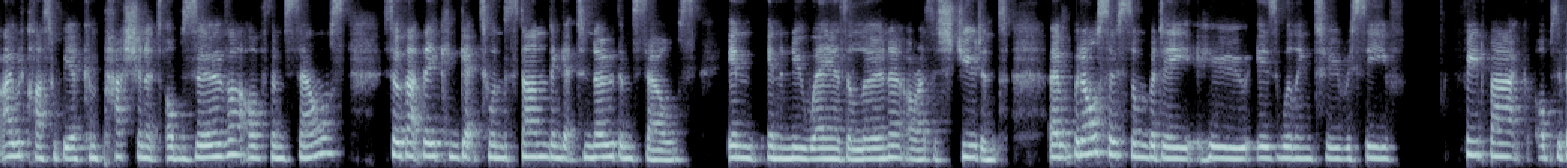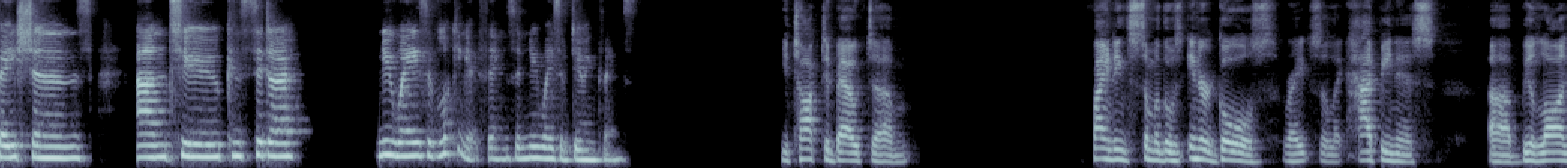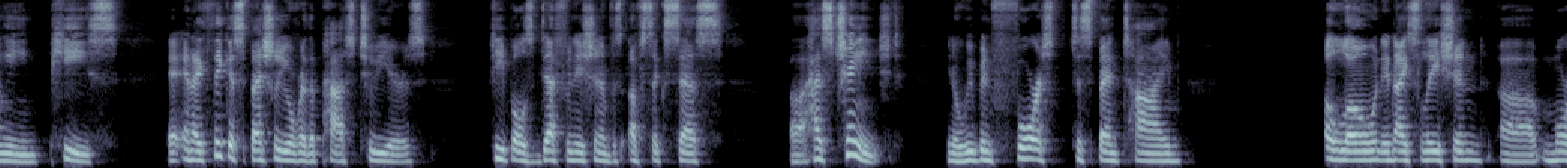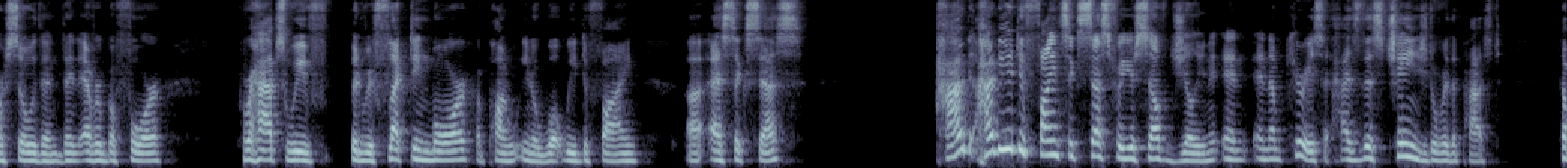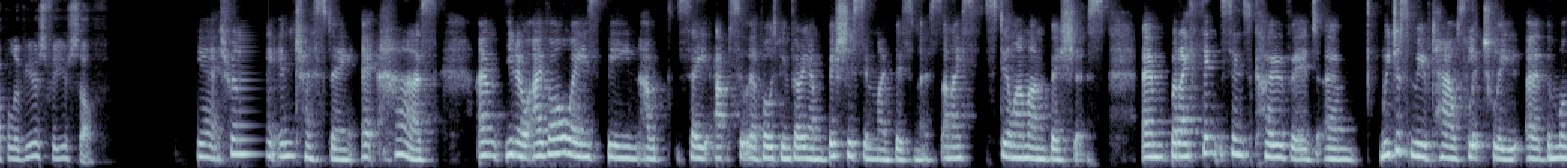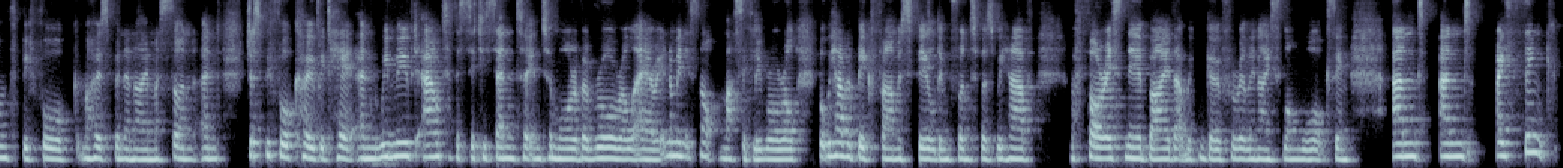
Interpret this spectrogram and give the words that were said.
I would class would be a compassionate observer of themselves so that they can get to understand and get to know themselves in in a new way as a learner or as a student um, but also somebody who is willing to receive feedback observations and to consider new ways of looking at things and new ways of doing things. You talked about um, finding some of those inner goals right? So like happiness uh, belonging peace and i think especially over the past two years people's definition of, of success uh, has changed. You know, we've been forced to spend time alone in isolation uh, more so than than ever before. Perhaps we've been reflecting more upon you know what we define uh, as success. How how do you define success for yourself, Gillian? And and I'm curious, has this changed over the past couple of years for yourself? Yeah, it's really interesting. It has. Um, you know, I've always been, I would say absolutely, I've always been very ambitious in my business and I still am ambitious. Um, but I think since COVID, um, we just moved house literally uh, the month before my husband and I, my son, and just before COVID hit. And we moved out of the city centre into more of a rural area. And I mean, it's not massively rural, but we have a big farmer's field in front of us. We have a forest nearby that we can go for really nice long walks in. And and I think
